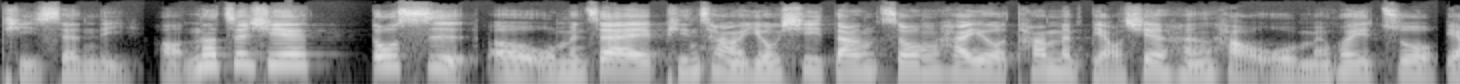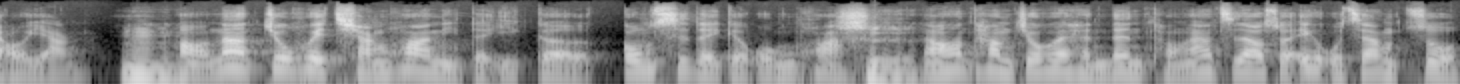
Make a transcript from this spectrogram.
提升力。哦，那这些。都是呃，我们在平常游戏当中，还有他们表现很好，我们会做表扬，嗯，好，那就会强化你的一个公司的一个文化，是，然后他们就会很认同，要知道说，哎，我这样做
